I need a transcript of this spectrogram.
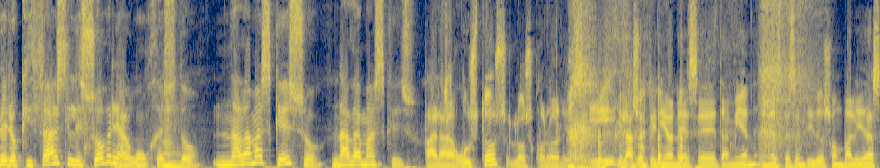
pero quizás le sobre algún gesto. Nada más que eso, nada más que eso. Para gustos, los colores. Y las opiniones eh, también, en este sentido, son válidas,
